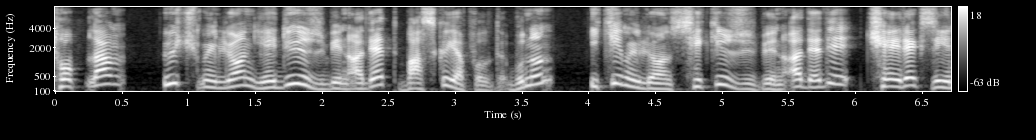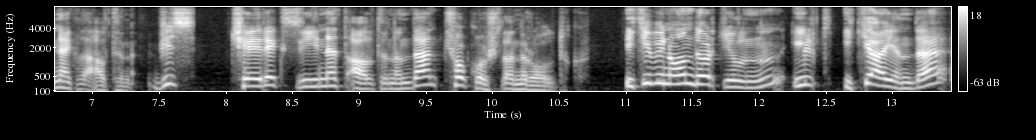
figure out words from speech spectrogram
toplam 3 milyon 700 bin adet baskı yapıldı. Bunun 2 milyon 800 bin adedi çeyrek zinet altını. Biz çeyrek zinet altınından çok hoşlanır olduk. 2014 yılının ilk iki ayında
